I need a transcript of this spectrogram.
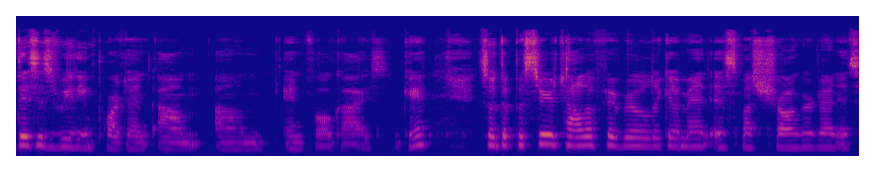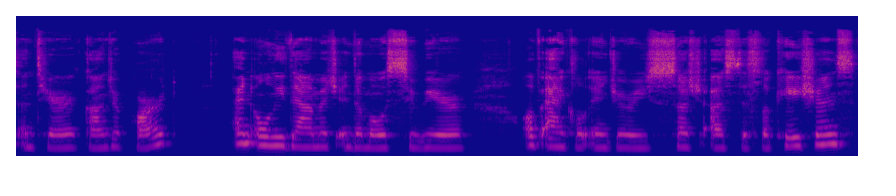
this is really important um, um, info, guys. Okay, so the posterior talofibular ligament is much stronger than its anterior counterpart and only damaged in the most severe of ankle injuries, such as dislocations.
